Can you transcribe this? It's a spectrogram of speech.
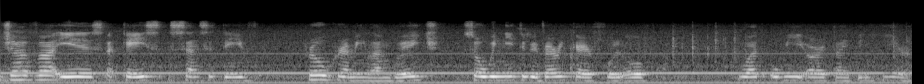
Java is a case-sensitive programming language, so we need to be very careful of what we are typing here.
